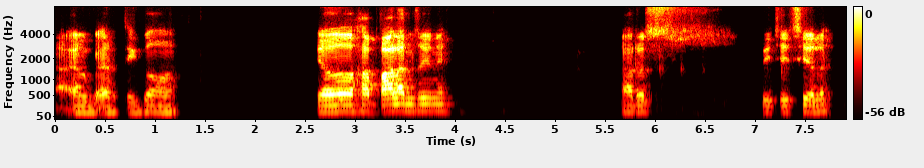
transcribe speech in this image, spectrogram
LBR3. Yo hafalan sih ini. Harus dicicil ya.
